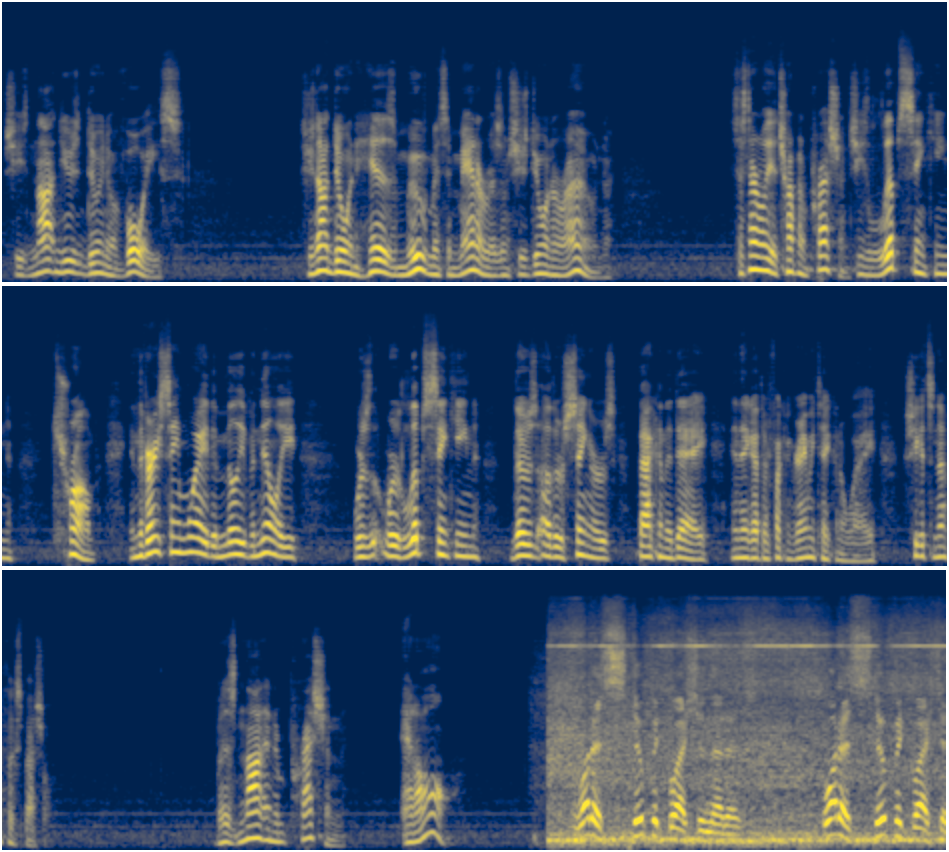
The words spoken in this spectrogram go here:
She's not using, doing a voice. She's not doing his movements and mannerisms. She's doing her own. So it's not really a Trump impression. She's lip syncing Trump in the very same way that Milli Vanilli was were lip syncing those other singers back in the day, and they got their fucking Grammy taken away. She gets a Netflix special, but it's not an impression at all. What a stupid question that is. What a stupid question.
